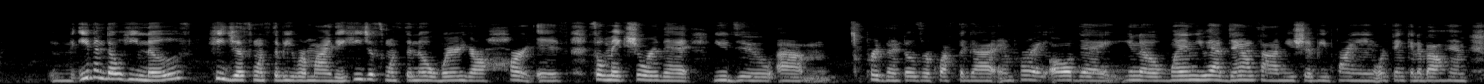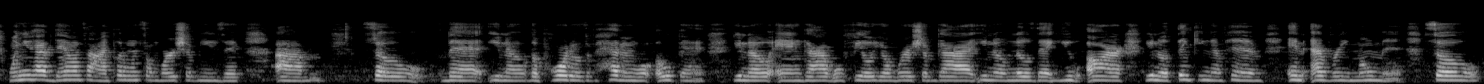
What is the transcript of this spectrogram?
even though He knows, he just wants to be reminded. He just wants to know where your heart is. So make sure that you do um, present those requests to God and pray all day. You know, when you have downtime, you should be praying or thinking about Him. When you have downtime, put on some worship music um, so that, you know, the portals of heaven will open, you know, and God will feel your worship. God, you know, knows that you are, you know, thinking of Him in every moment. So,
